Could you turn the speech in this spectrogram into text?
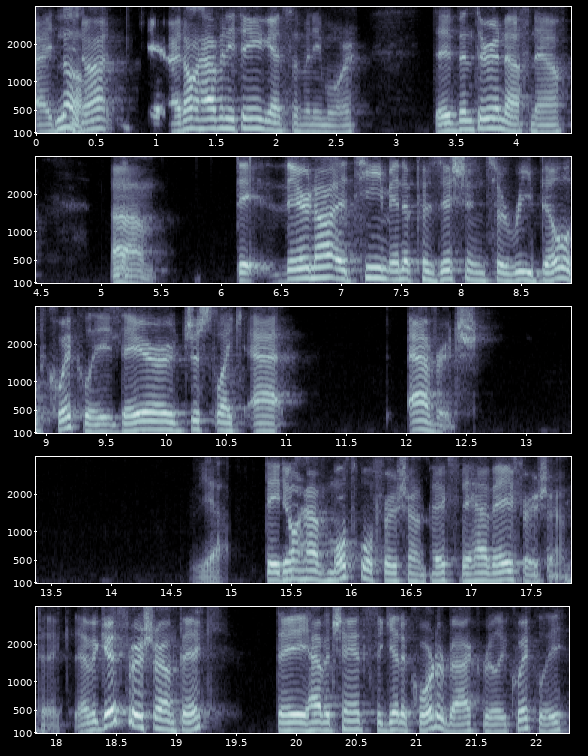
I no. do not. I don't have anything against them anymore. They've been through enough now. No. Um, they they're not a team in a position to rebuild quickly. They're just like at average. Yeah. They don't have multiple first round picks. They have a first round pick. They have a good first round pick. They have a chance to get a quarterback really quickly.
